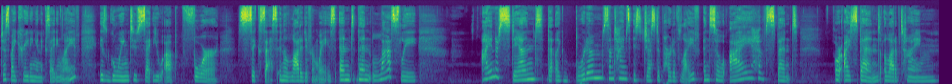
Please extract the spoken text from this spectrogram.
just by creating an exciting life is going to set you up for success in a lot of different ways. And then lastly, I understand that like boredom sometimes is just a part of life. And so I have spent or I spend a lot of time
